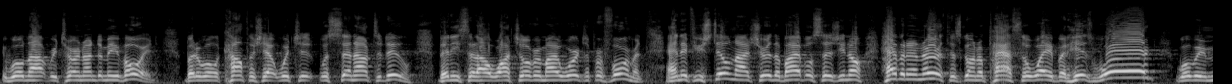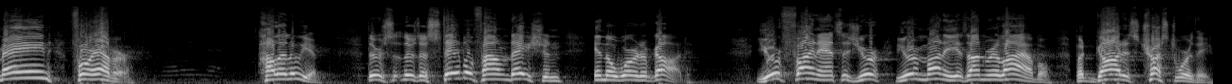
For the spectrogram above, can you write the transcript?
It will not return unto me void, but it will accomplish that which it was sent out to do. Then he said, I'll watch over my word to perform it. And if you're still not sure, the Bible says, you know, heaven and earth is going to pass away, but his word will remain forever. Amen. Hallelujah. There's, there's a stable foundation in the word of God. Your finances, your, your money is unreliable, but God is trustworthy.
